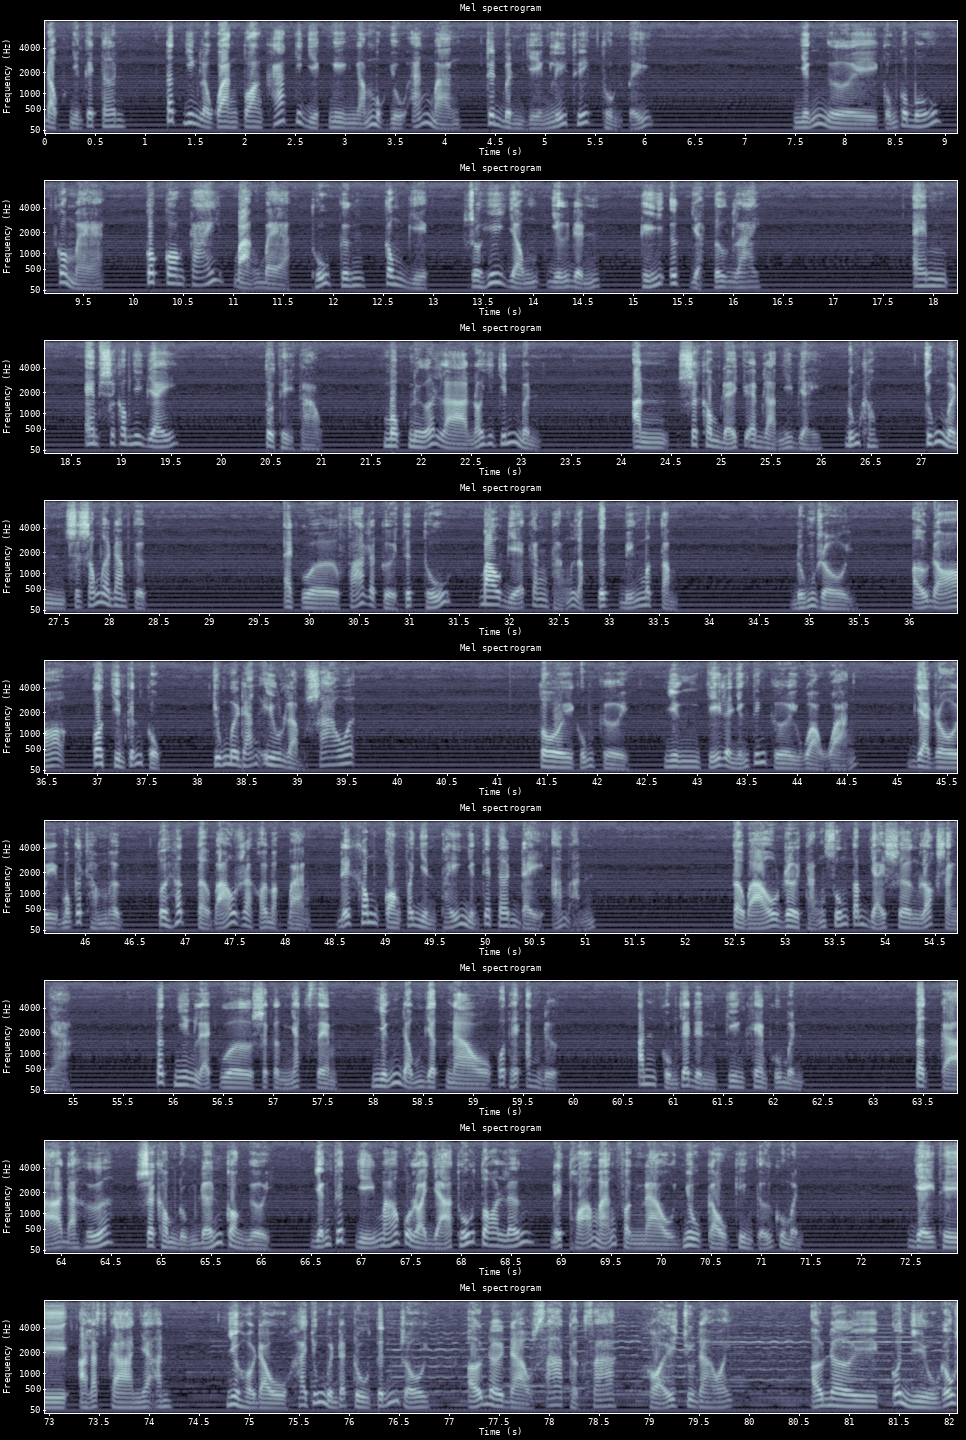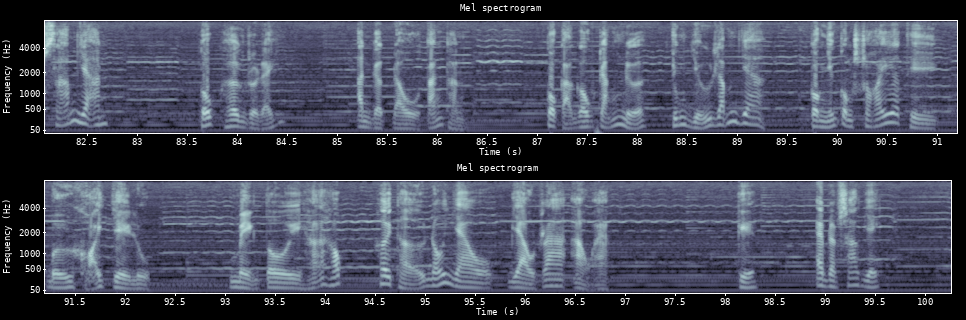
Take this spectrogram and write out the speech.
Đọc những cái tên tất nhiên là hoàn toàn khác với việc nghiền ngẫm một vụ án mạng trên bệnh viện lý thuyết thuần tí. Những người cũng có bố, có mẹ, có con cái, bạn bè, thú cưng, công việc, rồi hy vọng, dự định, ký ức và tương lai. Em, em sẽ không như vậy. Tôi thì thào. Một nửa là nói với chính mình. Anh sẽ không để cho em làm như vậy, đúng không? Chúng mình sẽ sống ở Nam Cực. Edward phá ra cười thích thú, bao vẻ căng thẳng lập tức biến mất tầm. Đúng rồi, ở đó có chim cánh cục, chúng mới đáng yêu làm sao á. Tôi cũng cười, nhưng chỉ là những tiếng cười hòa quảng. Và rồi một cách hậm hực, tôi hất tờ báo ra khỏi mặt bàn để không còn phải nhìn thấy những cái tên đầy ám ảnh. Tờ báo rơi thẳng xuống tấm vải sơn lót sàn nhà. Tất nhiên là Edward sẽ cân nhắc xem những động vật nào có thể ăn được. Anh cùng gia đình kiên khem của mình. Tất cả đã hứa sẽ không đụng đến con người, vẫn thích dị máu của loài giả thú to lớn để thỏa mãn phần nào nhu cầu kiên cử của mình. Vậy thì Alaska nha anh, như hồi đầu hai chúng mình đã trù tính rồi, ở nơi nào xa thật xa khỏi Chunao ấy. Ở nơi có nhiều gấu xám nha anh. Tốt hơn rồi đấy. Anh gật đầu tán thành. Có cả gấu trắng nữa, chúng dữ lắm da Còn những con sói thì bự khỏi chê luôn. Miệng tôi há hốc, hơi thở nối nhau vào ra ào ạt. Kìa, em làm sao vậy?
